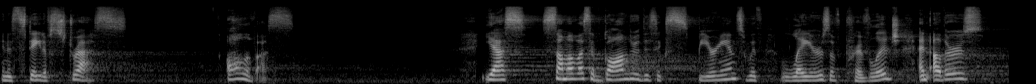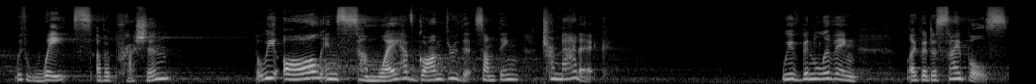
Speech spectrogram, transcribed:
in a state of stress all of us. Yes, some of us have gone through this experience with layers of privilege, and others with weights of oppression. But we all, in some way, have gone through something traumatic. We've been living like the disciples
